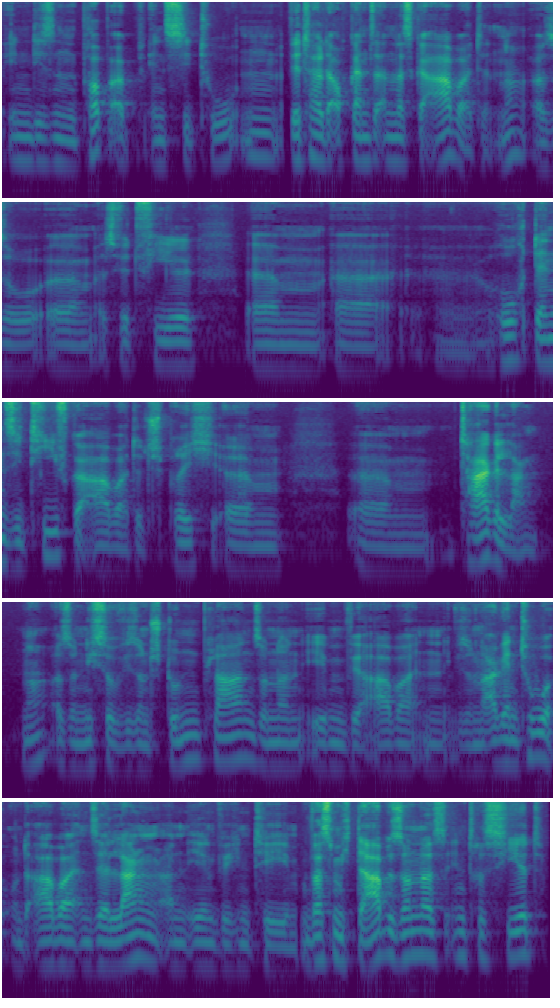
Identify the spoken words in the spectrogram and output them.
In diesen Pop-up-Instituten wird halt auch ganz anders gearbeitet. Ne? Also ähm, es wird viel ähm, äh, hochdensitiv gearbeitet, sprich ähm, ähm tagelang. Ne? Also nicht so wie so ein Stundenplan, sondern eben wir arbeiten wie so eine Agentur und arbeiten sehr lang an irgendwelchen Themen. Und was mich da besonders interessiert,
